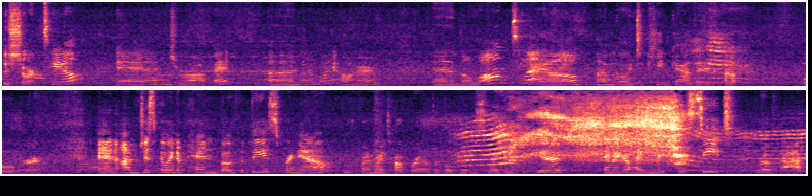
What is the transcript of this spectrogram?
the short tail and drop it under my arm and the long tail I'm going to keep gathered up over. And I'm just going to pin both of these for now. Find my top rail to hold them snug and secure. And then go ahead and make sure seat real fast.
